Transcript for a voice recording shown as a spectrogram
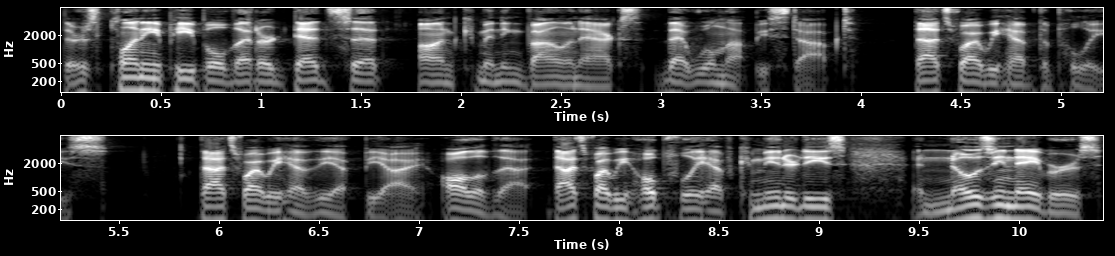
There's plenty of people that are dead set on committing violent acts that will not be stopped. That's why we have the police. That's why we have the FBI, all of that. That's why we hopefully have communities and nosy neighbors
